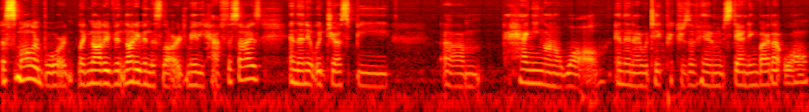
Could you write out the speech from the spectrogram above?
a smaller board, like not even not even this large, maybe half the size, and then it would just be um, hanging on a wall, and then I would take pictures of him standing by that wall.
